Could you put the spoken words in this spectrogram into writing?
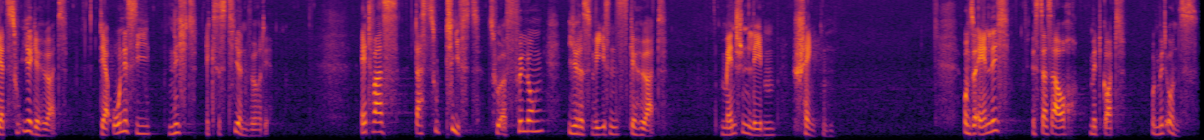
der zu ihr gehört, der ohne sie nicht existieren würde. Etwas, das zutiefst zur Erfüllung ihres Wesens gehört. Menschenleben schenken. Und so ähnlich ist das auch mit Gott und mit uns.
